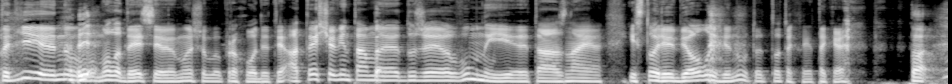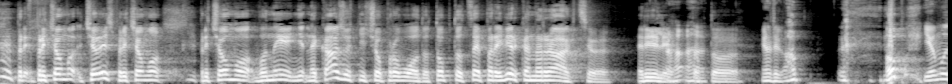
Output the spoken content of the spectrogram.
тоді ну, молодець, може проходити. А те, що він там дуже вумний та знає історію біології, ну то то таке. таке. Так. При, Причому чуєш, причому, причому вони не кажуть нічого про воду, тобто це перевірка на реакцію. Рілі. Ага, тобто... Я так, оп! Оп! Йому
